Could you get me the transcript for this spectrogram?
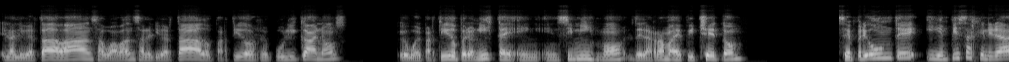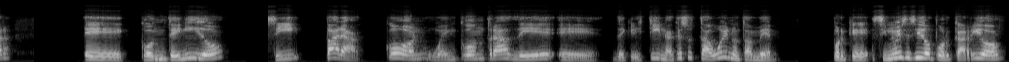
La Libertad Avanza o Avanza la Libertad o partidos republicanos, o el partido peronista en, en sí mismo, de la rama de Pichetto, se pregunte y empieza a generar eh, contenido, ¿sí? Para, con o en contra de, eh, de Cristina, que eso está bueno también, porque si no hubiese sido por Carrió,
